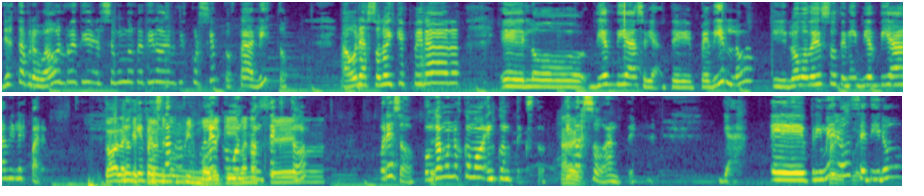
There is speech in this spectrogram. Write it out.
Ya está aprobado el, retiro, el segundo retiro del 10%. Está listo. Ahora solo hay que esperar eh, los 10 días, sería de pedirlo y luego de eso tenéis 10 días hábiles para. Toda la Lo que gestión- pasa- se confirmó poner de que como en iban a contexto. hacer... Por eso, pongámonos como en contexto. A ¿Qué ver. pasó antes? Ya. eh, primero Previously. se tiró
